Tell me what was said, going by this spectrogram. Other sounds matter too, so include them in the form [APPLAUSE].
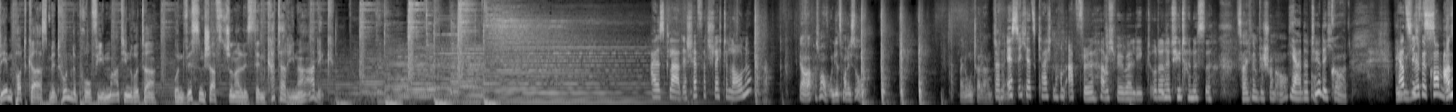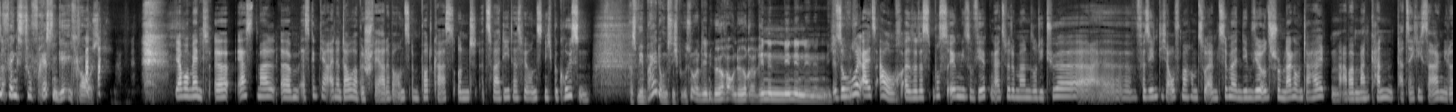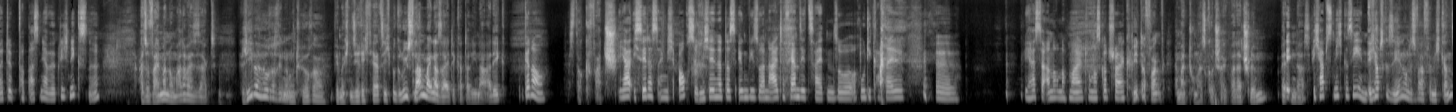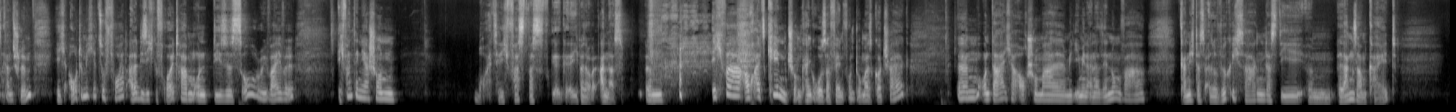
dem Podcast mit Hundeprofi Martin Rütter und Wissenschaftsjournalistin Katharina Adick. Alles klar, der Chef hat schlechte Laune. Ja, pass mal auf. Und jetzt mache ich so. Meine Unterlagen. Dann esse ich jetzt gleich noch einen Apfel, habe ich mir überlegt. Oder eine Tüte Nüsse. Zeichnen wir schon auf? Ja, natürlich. Oh Gott. Wenn Herzlich du jetzt willkommen. Also- anfängst zu fressen, gehe ich raus. [LAUGHS] Ja, Moment. Äh, Erstmal, ähm, es gibt ja eine Dauerbeschwerde bei uns im Podcast. Und zwar die, dass wir uns nicht begrüßen. Dass wir beide uns nicht begrüßen oder den Hörer und Hörerinnen nicht Sowohl begrüßen. als auch. Also das muss irgendwie so wirken, als würde man so die Tür äh, versehentlich aufmachen zu einem Zimmer, in dem wir uns schon lange unterhalten. Aber man kann tatsächlich sagen, die Leute verpassen ja wirklich nichts. Ne? Also, weil man normalerweise sagt, liebe Hörerinnen und Hörer, wir möchten Sie recht herzlich begrüßen an meiner Seite, Katharina Adick. Genau. Das ist doch Quatsch. Ja, ich sehe das eigentlich auch so. Mich erinnert das irgendwie so an alte Fernsehzeiten, so Rudi Carell, [LAUGHS] äh, wie heißt der andere nochmal? Thomas Gottschalk. Peter Frank. Hör mal, Thomas Gottschalk, war das schlimm? Wetten das? Ich habe es nicht gesehen. Ich habe es gesehen und es war für mich ganz, ganz schlimm. Ich oute mich jetzt sofort. Alle, die sich gefreut haben und dieses oh, Revival. Ich fand den ja schon. Boah, jetzt hätte ich fast was. Ich pass auf, anders. Ähm, [LAUGHS] ich war auch als Kind schon kein großer Fan von Thomas Gottschalk. Ähm, und da ich ja auch schon mal mit ihm in einer Sendung war, kann ich das also wirklich sagen, dass die ähm, Langsamkeit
